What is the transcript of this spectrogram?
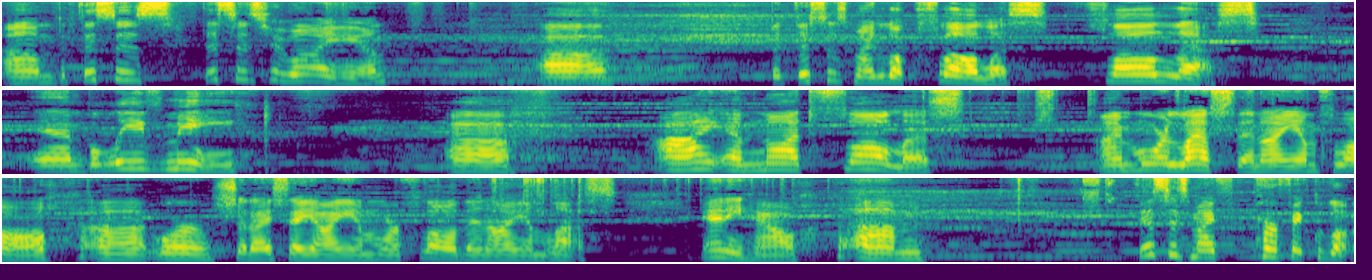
Um, but this is this is who I am. Uh, but this is my look. Flawless. Flawless. And believe me, uh, I am not flawless. I'm more less than I am flaw. Uh, or should I say I am more flaw than I am less. Anyhow, um, this is my perfect look.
